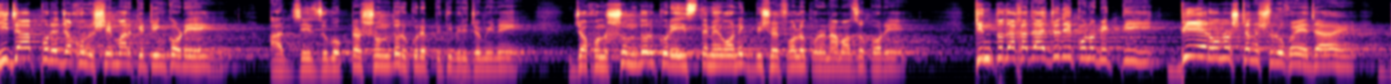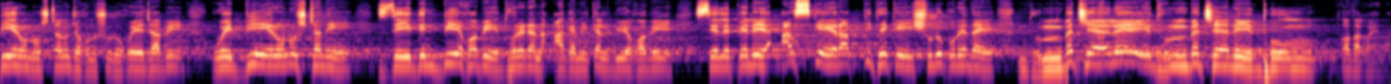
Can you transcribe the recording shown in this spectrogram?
হিজাব পরে যখন সে মার্কেটিং করে আর যে যুবকটা সুন্দর করে পৃথিবীর জমিনে যখন সুন্দর করে ইসলামের অনেক বিষয় ফলো করে, নামাজও পড়ে, কিন্তু দেখা যায় যদি কোনো ব্যক্তি বিয়ের অনুষ্ঠান শুরু হয়ে যায়, বিয়ের অনুষ্ঠান যখন শুরু হয়ে যাবে, ওই বিয়ের অনুষ্ঠানে যেই দিন বিয়ে হবে, ধরে নেন আগামীকাল বিয়ে হবে, ছেলে পেলে আজকে রাত্রি থেকে শুরু করে দেয় ধুমবে ছেলে ধুমবে ছেলে ধুম, কথা কয় না।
